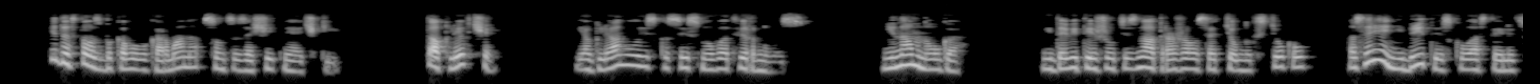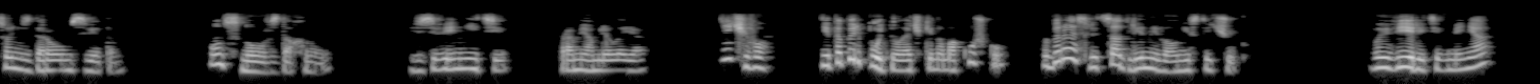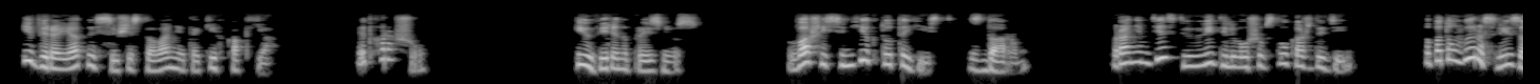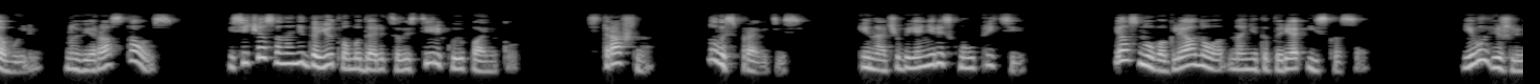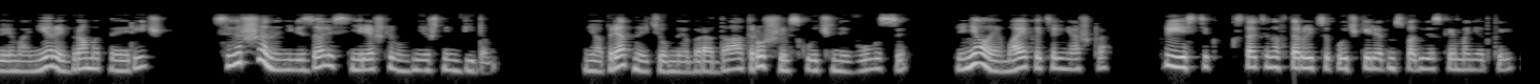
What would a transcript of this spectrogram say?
и достал из бокового кармана солнцезащитные очки. Так легче? Я глянула искоса и снова отвернулась. Не намного. Ядовитая желтизна отражалась от темных стекол, озаряя небритое скуластое лицо нездоровым светом. Он снова вздохнул. Извините, промямлила я. Ничего. Нетопырь поднял очки на макушку, убирая с лица длинный волнистый чуб. Вы верите в меня и в вероятность существования таких, как я. Это хорошо. И уверенно произнес. В вашей семье кто-то есть с даром. В раннем детстве вы видели волшебство каждый день, но потом выросли и забыли, но вера осталась и сейчас она не дает вам удариться в истерику и панику. Страшно, но вы справитесь. Иначе бы я не рискнул прийти. Я снова глянула на нетопыря искоса. Его вежливые манеры и грамотная речь совершенно не вязались с неряшливым внешним видом. Неопрятная темная борода, отросшие всклоченные волосы, линялая майка-тельняшка, крестик, кстати, на второй цепочке рядом с подвеской монеткой,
